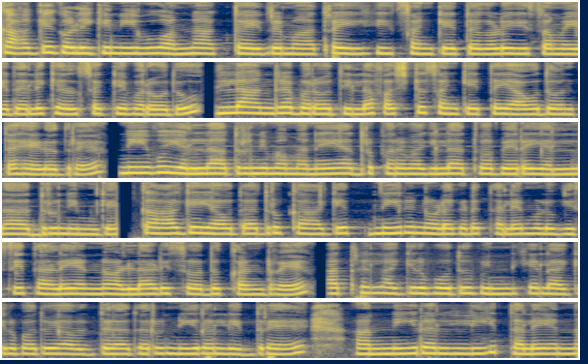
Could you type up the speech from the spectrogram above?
ಕಾಗೆಗಳಿಗೆ ನೀವು ಅನ್ನ ಹಾಕ್ತಾ ಇದ್ರೆ ಮಾತ್ರ ಈ ಸಂಕೇತಗಳು ಈ ಸಮಯದಲ್ಲಿ ಕೆಲಸಕ್ಕೆ ಬರೋದು. ಇಲ್ಲ ಅಂದ್ರೆ ಬರೋದಿಲ್ಲ. ಫಸ್ಟ್ ಸಂಕೇತ ಯಾವುದು ಅಂತ ಹೇಳಿದ್ರೆ, ನೀವು ಎಲ್ಲಾದ್ರೂ ನಿಮ್ಮ ಮನೆಯಾದ್ರೂ ಪರವಾಗಿಲ್ಲ ಅಥವಾ ಬೇರೆ ಎಲ್ಲಾದ್ರೂ ನಿಮ್ಗೆ ಕಾಗೆ ಯಾವುದಾದ್ರೂ ಕಾಗೆ ನೀರಿನೊಳಗಡೆ ತಲೆ ಮುಳುಗಿಸಿ ತಲೆಯನ್ನು ಅಳ್ಳಾಡಿಸೋದು ಕಂಡ್ರೆ ಪಾತ್ರೆಲಾಗಿರ್ಬೋದು ಬಿಂದಿಗೆಲಾಗಿರ್ಬೋದು ಯಾವುದಾದರೂ ನೀರಲ್ಲಿದ್ದರೆ ಆ ನೀರಲ್ಲಿ ತಲೆಯನ್ನ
